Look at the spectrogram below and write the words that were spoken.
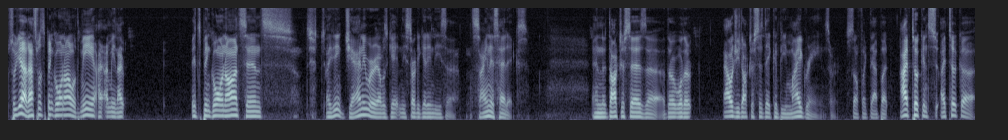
So yeah, that's what's been going on with me. I, I mean, I it's been going on since I think January. I was getting these started getting these uh, sinus headaches and the doctor says uh, the well the allergy doctor says they could be migraines or stuff like that. But I've taken I took a,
